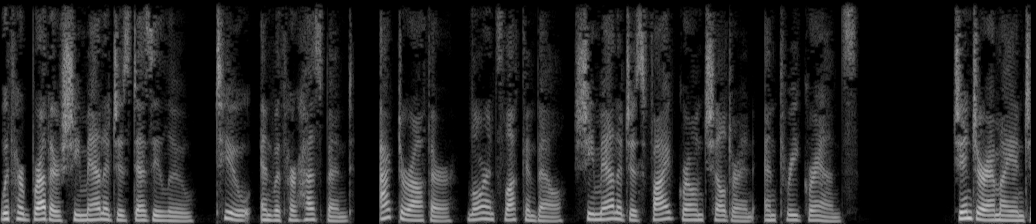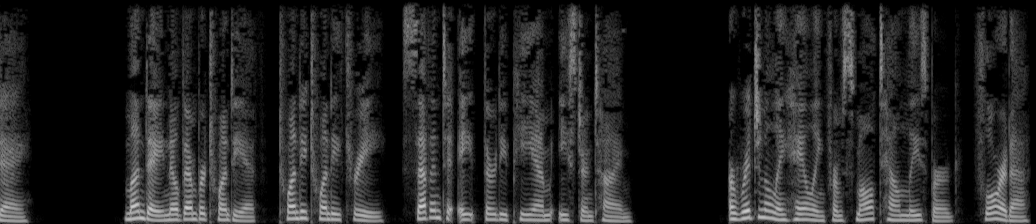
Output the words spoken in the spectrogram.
With her brother she manages Desi Desilu, too, and with her husband, actor-author, Lawrence Luckinbill, she manages five grown children and three grands. Ginger M.I.N.J. Monday, November 20th, 2023, 7 to 8.30 p.m. Eastern Time. Originally hailing from small-town Leesburg, Florida,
